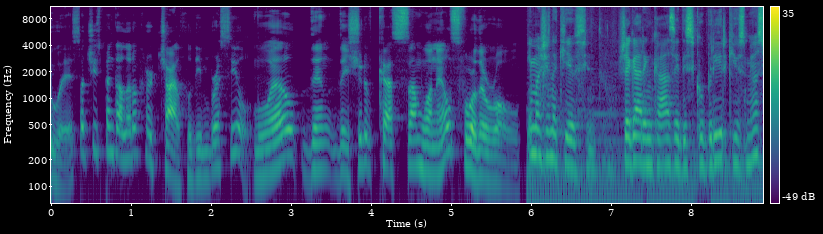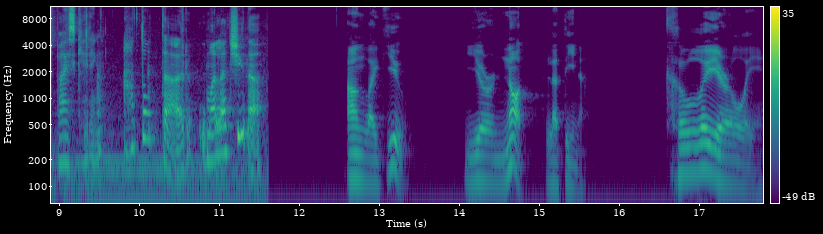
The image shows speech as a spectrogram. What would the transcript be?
US, but she spent a lot of her childhood in Brazil. Well, then they should have cast someone else for the role. Imagina que eu sinto. Chegar em casa e descobrir que os meus pais querem adotar uma latina. Unlike you, you're not Latina. Clearly.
